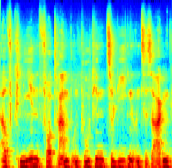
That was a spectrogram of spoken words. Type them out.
auf Knien vor Trump und Putin zu liegen und zu sagen,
